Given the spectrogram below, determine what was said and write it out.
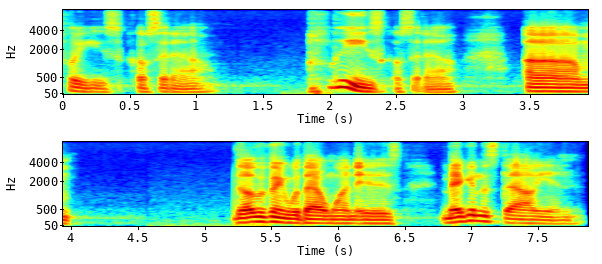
Please go sit down. Please go sit down. Um, the other thing with that one is Megan Thee Stallion.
